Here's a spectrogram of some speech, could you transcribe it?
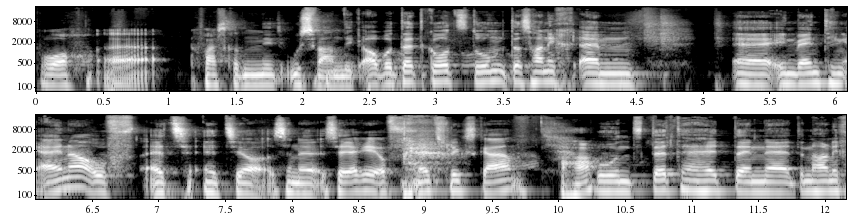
boah, äh, ich weiß gerade nicht auswendig, aber dort geht es darum, das habe ich, ähm, äh, Inventing Anna auf, jetzt, jetzt ja so eine Serie auf Netflix gegeben. Aha. Und dort hat dann, äh, dann habe ich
